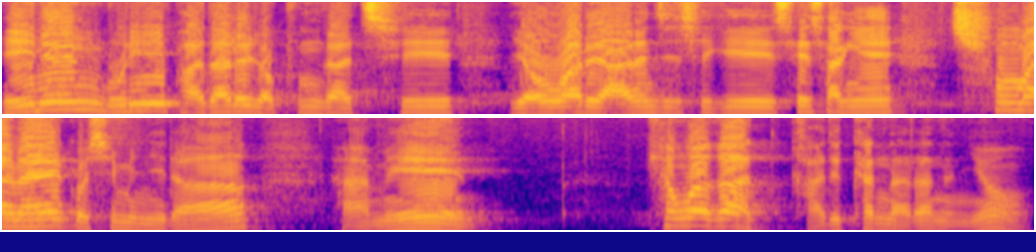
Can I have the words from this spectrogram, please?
이는 물이 바다를 덮음같이 여호와를 아는 지식이 세상에 충만할 것임이니라. 아멘. 평화가 가득한 나라는요.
